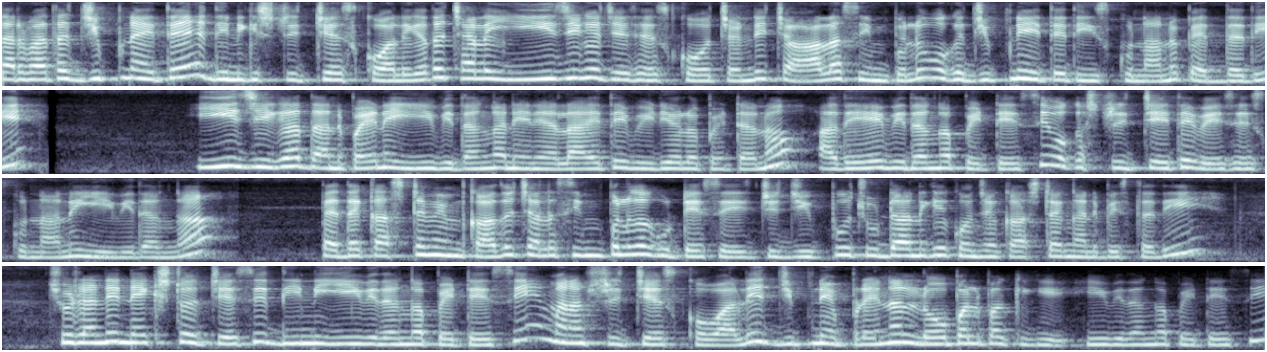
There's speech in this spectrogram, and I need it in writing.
తర్వాత జిప్ని అయితే దీనికి స్టిచ్ చేసుకోవాలి కదా. చాలా ఈజీగా చేసేసుకోవచ్చు అండి చాలా సింపుల్ ఒక జిప్ని అయితే తీసుకున్నాను పెద్దది. ఈజీగా దానిపైన ఈ విధంగా నేను ఎలా అయితే వీడియోలో పెట్టానో అదే విధంగా పెట్టేసి ఒక స్టిచ్ అయితే వేసేసుకున్నాను ఈ విధంగా. పెద్ద కష్టం ఏం కాదు. చాలా సింపుల్గా కుట్టేసేయచ్చు జిప్పు. చూడడానికి కొంచెం కష్టంగా అనిపిస్తుంది. చూడండి నెక్స్ట్ వచ్చేసి దీన్ని ఈ విధంగా పెట్టేసి మనం స్టిచ్ చేసుకోవాలి. జిప్ని ఎప్పుడైనా లోపల పక్కకి ఈ విధంగా పెట్టేసి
